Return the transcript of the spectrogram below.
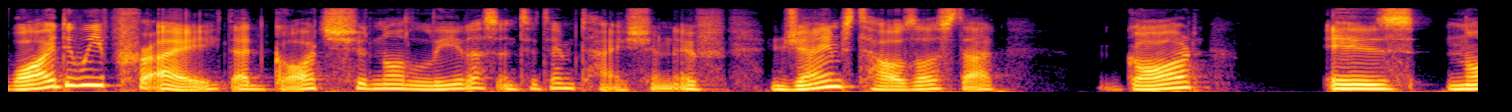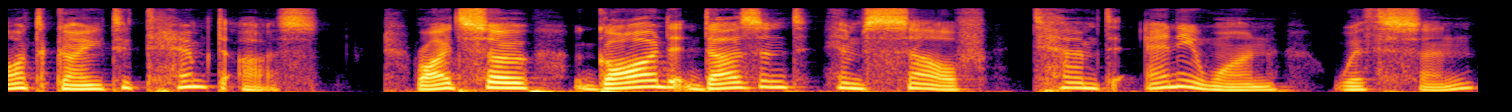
Why do we pray that God should not lead us into temptation if James tells us that God is not going to tempt us? Right? So God doesn't himself tempt anyone with sin,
